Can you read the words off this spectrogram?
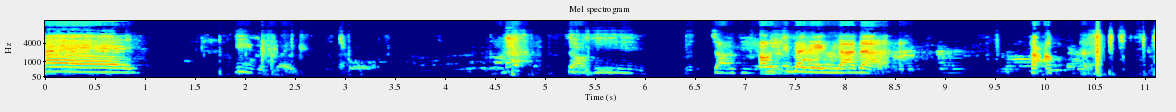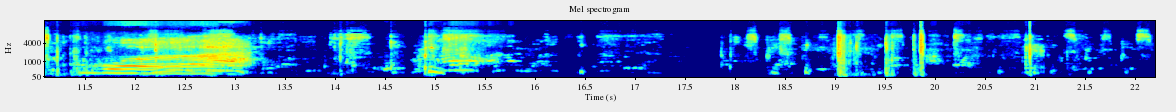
Hey. These are great. That's doggy. Doggy. I'll see my baby like. What? Peace. Peace, peace, peace, peace, peace, peace,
